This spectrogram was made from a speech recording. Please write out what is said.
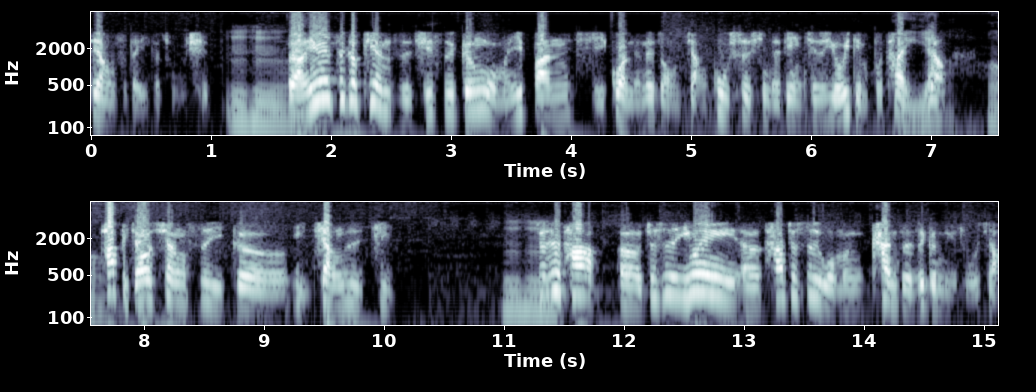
这样子的一个族群。嗯哼，对啊，因为这个片子其实跟我们一般习惯的那种讲故事性的电影其实有一点不太一样，哦，它比较像是一个影像日记。嗯，就是他，呃，就是因为，呃，他就是我们看着这个女主角，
